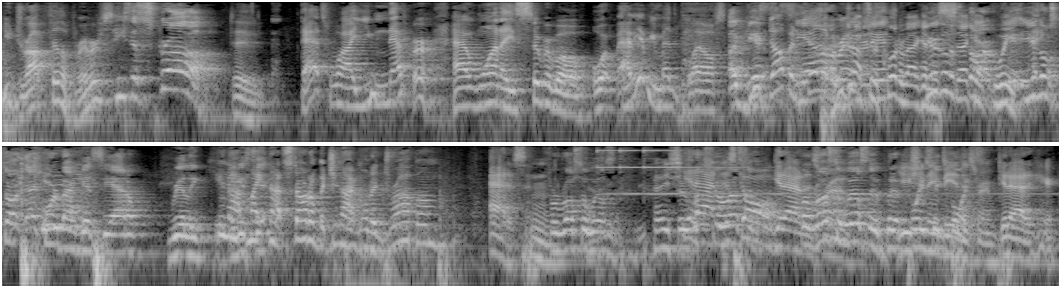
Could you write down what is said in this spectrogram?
you dropped Philip Rivers, He's a scrub. dude. That's why you never have won a Super Bowl. Or have you ever even made the playoffs? You're dumping Seattle. Philip You dropped Rivers. your quarterback in You're the gonna second start, week. You're going to start that quarterback against Seattle? Really? You not, might the- not start him, but you're not going to drop him. Addison. For Russell Wilson. patient. Get out, Russell just go Wilson- on, get out of for this Russell room. Wilson, who put up you shouldn't 26 be in this room. Get out of here.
